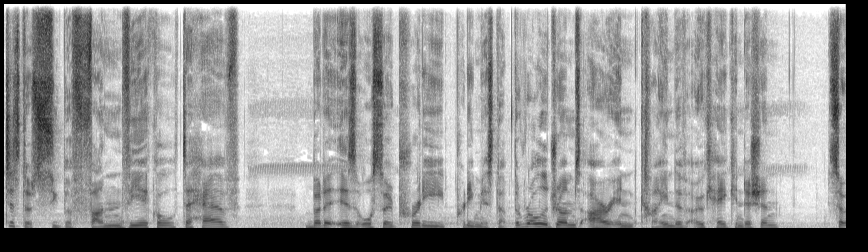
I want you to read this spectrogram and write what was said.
just a super fun vehicle to have but it is also pretty pretty messed up. The roller drums are in kind of okay condition. So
